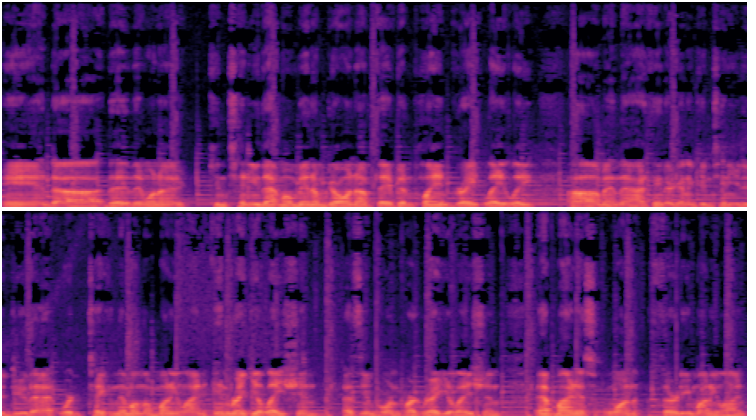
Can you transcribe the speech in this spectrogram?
and uh, they, they want to continue that momentum going up. They've been playing great lately. Um, and I think they're going to continue to do that. We're taking them on the money line in regulation. That's the important part. Regulation at minus 130 money line.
